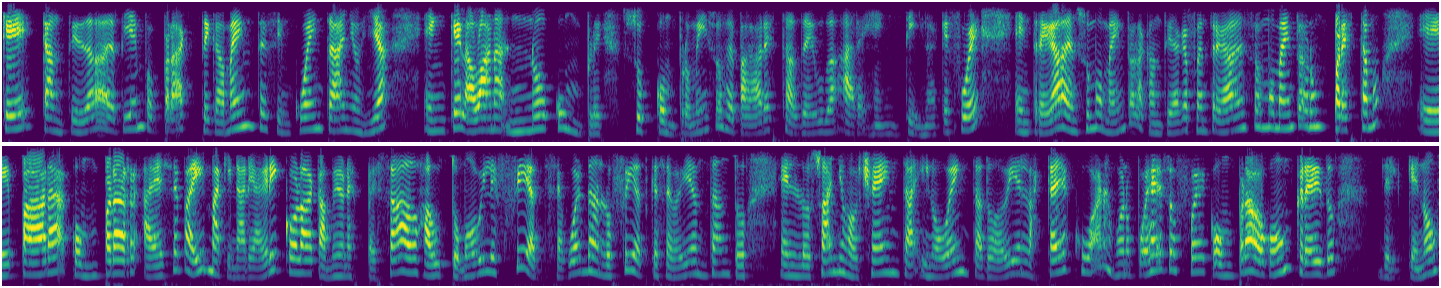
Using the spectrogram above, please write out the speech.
qué cantidad de tiempo, prácticamente 50 años ya, en que La Habana no cumple sus compromisos de pagar esta deuda argentina, que fue entregada en su momento, la cantidad que fue entregada en su momento era un préstamo eh, para comprar a ese país maquinaria agrícola, camiones pesados, automóviles Fiat. ¿Se acuerdan los Fiat que se veían tanto en los años 80 y 90 todavía en las calles cubanas? Bueno, pues eso fue comprado con un crédito del que no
